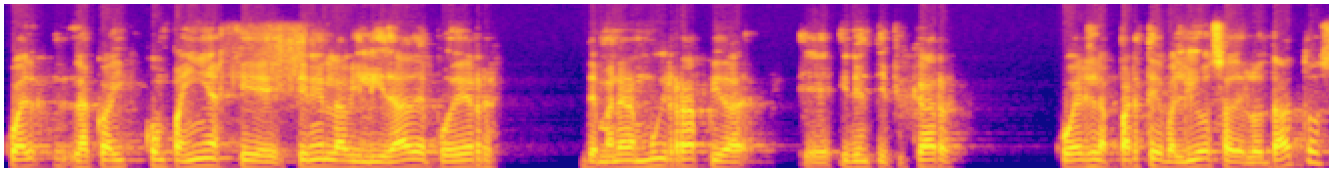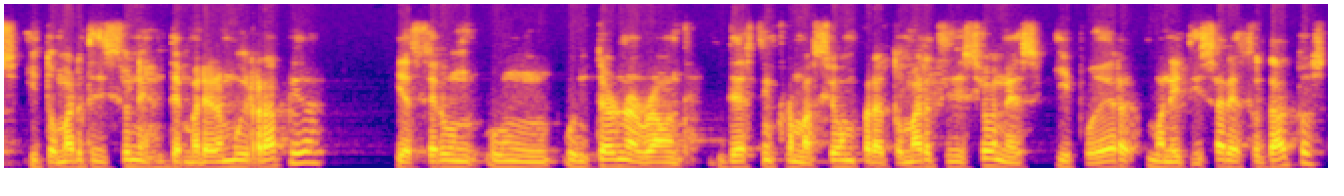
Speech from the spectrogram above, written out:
cuál, la, hay compañías que tienen la habilidad de poder de manera muy rápida eh, identificar cuál es la parte valiosa de los datos y tomar decisiones de manera muy rápida y hacer un, un, turnaround de esta información para tomar decisiones y poder monetizar estos datos.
